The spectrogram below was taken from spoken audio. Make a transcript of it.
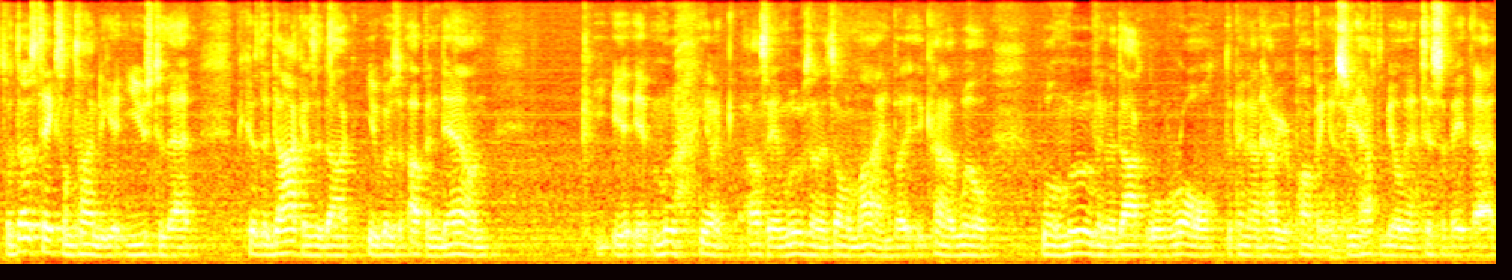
so it does take some time to get used to that, because the dock, as a dock you know, goes up and down, it, it move, you know, I don't say it moves on its own mind, but it kind of will will move and the dock will roll depending on how you're pumping it. So you have to be able to anticipate that.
